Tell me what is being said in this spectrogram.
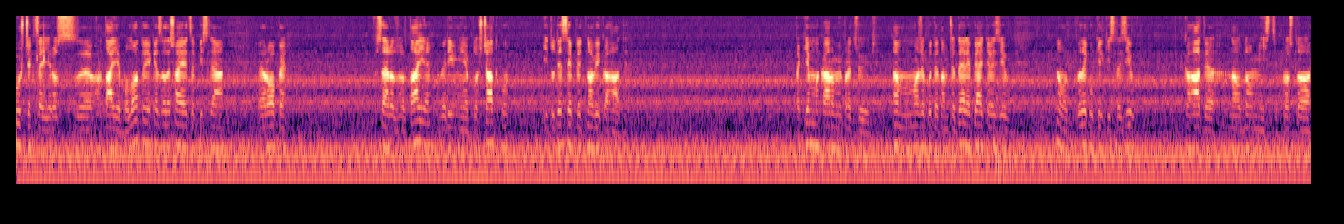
Погрузчик цей розгортає болото, яке залишається після е, ропи. Все розгортає, вирівнює площадку і туди сиплять нові кагати. Таким макаром і працюють. Там може бути там 4-5 разів, ну, велику кількість разів кагати на одному місці. Просто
